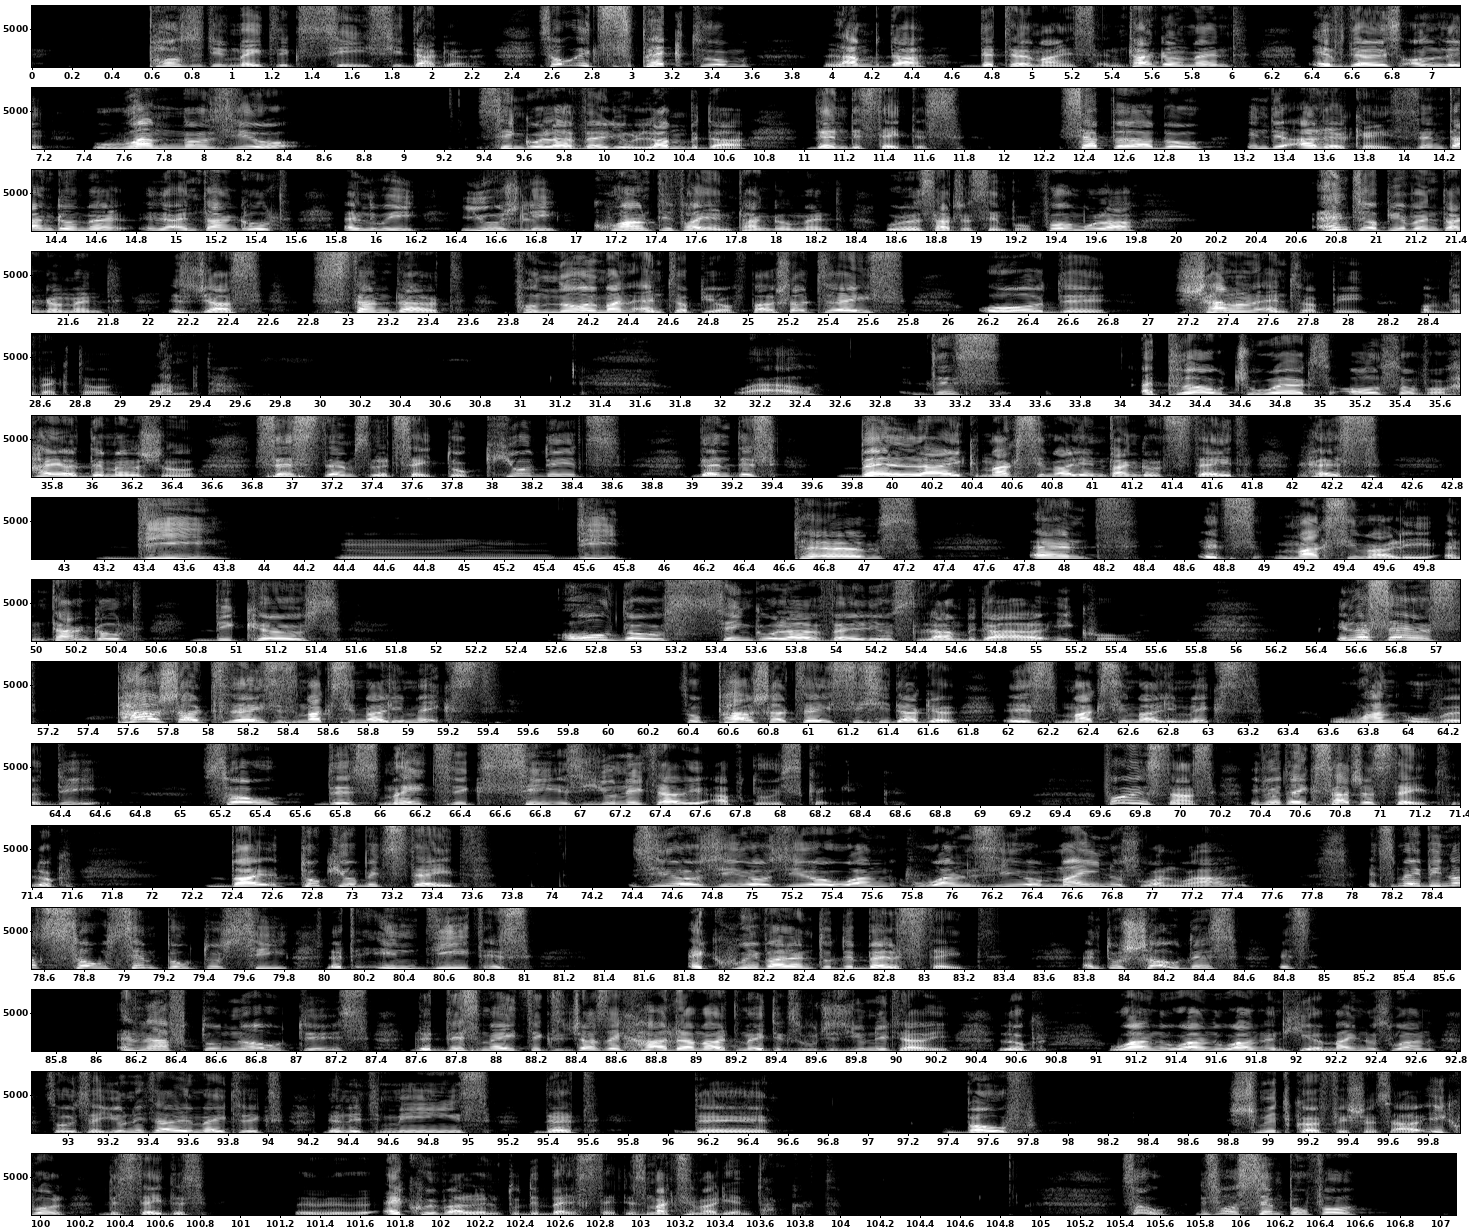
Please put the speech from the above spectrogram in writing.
positive matrix C, C dagger. So its spectrum lambda determines entanglement. If there is only one non-zero singular value lambda, then the state is separable. In the other cases, entanglement, entangled, and we usually quantify entanglement with such a simple formula. Entropy of entanglement is just standard von Neumann entropy of partial trace or the Shannon entropy of the vector lambda. Well, this approach works also for higher dimensional systems, let's say two qubits. Then this Bell-like maximally entangled state has d, mm, d terms, and it's maximally entangled because all those singular values lambda are equal. In a sense, partial trace is maximally mixed. So partial trace CC dagger is maximally mixed, 1 over D. So this matrix C is unitary up to rescaling. For instance, if you take such a state, look, by two qubit state, 0, 0, 0, 1, 1, 0, minus 1, 1, it's maybe not so simple to see that indeed is equivalent to the Bell state. And to show this, it's enough to notice that this matrix is just a Hadamard matrix which is unitary. Look, 1, 1, 1, and here minus 1, so it's a unitary matrix, then it means that the both Schmidt coefficients are equal, the state is uh, equivalent to the Bell state, is maximally entangled. So this was simple for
